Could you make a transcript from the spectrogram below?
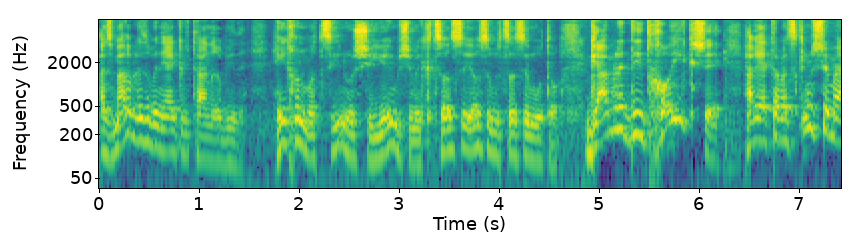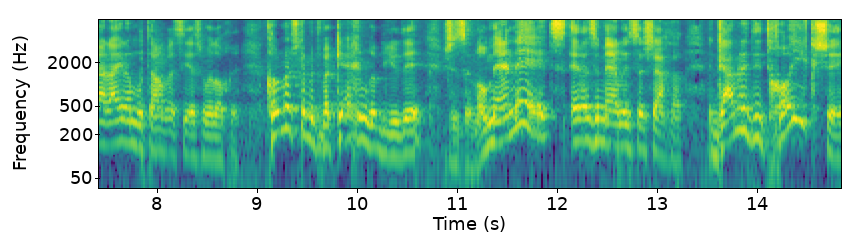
אז מה רבי אליעזר בן יעקב טען רבי יהודה? היכון מצינו שיום שמקצוע יוסף ומקצוע מותו. גם לדידכו יקשה. הרי אתה מסכים שמהלילה מותר בעשייס מלוכה. כל מה שאתה מתווכח עם רבי יהודה, שזה לא מהנץ, אלא זה מהלויס השחר. גם לדידכו יקשה.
